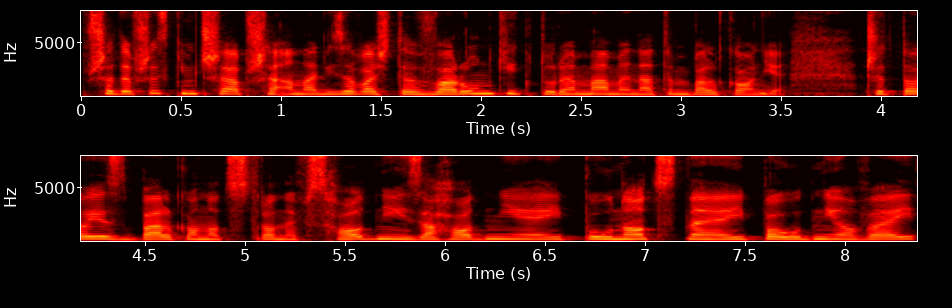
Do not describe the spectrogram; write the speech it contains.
przede wszystkim trzeba przeanalizować te warunki, które mamy na tym balkonie. Czy to jest balkon od strony wschodniej, zachodniej, północnej, południowej?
